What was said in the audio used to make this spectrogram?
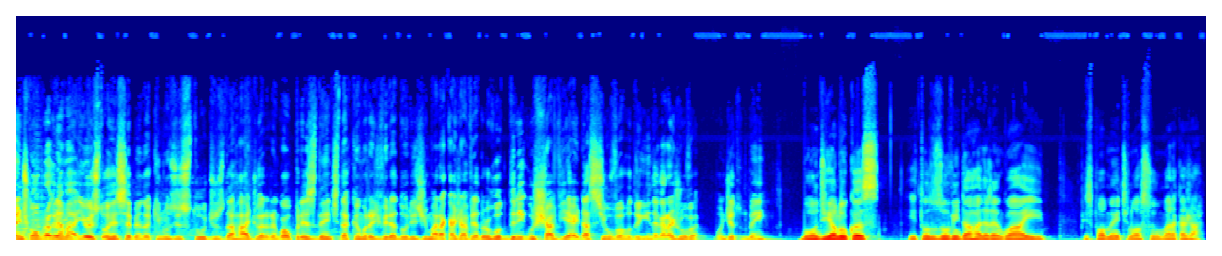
frente com o programa e eu estou recebendo aqui nos estúdios da Rádio Araranguá o presidente da Câmara de Vereadores de Maracajá, vereador Rodrigo Xavier da Silva. Rodriguinho da Garajuva. Bom dia, tudo bem? Bom dia, Lucas, e todos os ouvintes da Rádio Aranguá e principalmente nosso Maracajá.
